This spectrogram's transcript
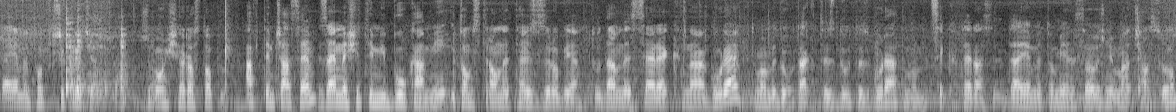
Dajemy pod przykryciem, żeby on się roztopił. A w tym czasem zajmę się tymi bułkami i tą stronę też zrobię. Tu damy serek na górę, tu mamy dół, tak? To jest dół, to jest góra, tu mamy cyk. Teraz dajemy to mięso, już nie ma czasu.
